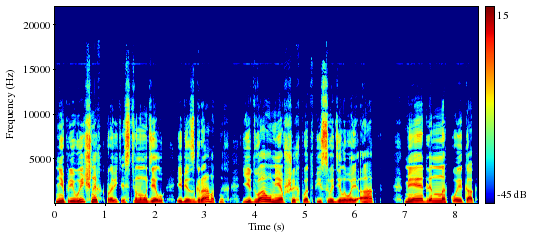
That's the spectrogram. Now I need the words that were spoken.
непривычных к правительственному делу и безграмотных, едва умевших подписывать деловой акт, медленно кое-как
